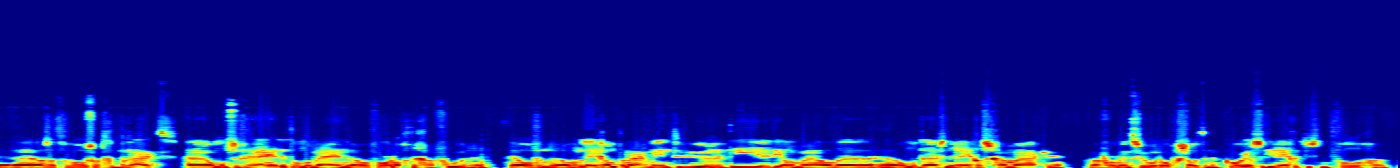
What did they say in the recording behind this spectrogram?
eh, als dat vervolgens wordt gebruikt eh, om onze vrijheden te ondermijnen of oorlog te gaan voeren, of, een, lege ambtenaar mee in te huren die, eh, die allemaal eh, honderdduizenden regels gaan maken, waarvoor mensen worden opgesloten in een kooi als ze die regeltjes niet volgen.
